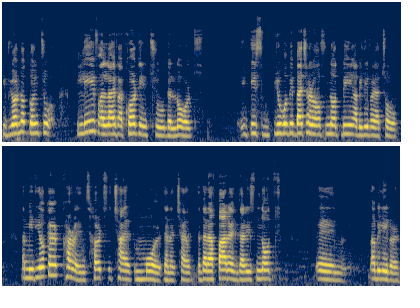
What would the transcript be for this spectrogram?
if you're not going to live a life according to the Lord, is you will be better off not being a believer at all. A mediocre parent hurts a child more than a child than a parent that is not um, a believer.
